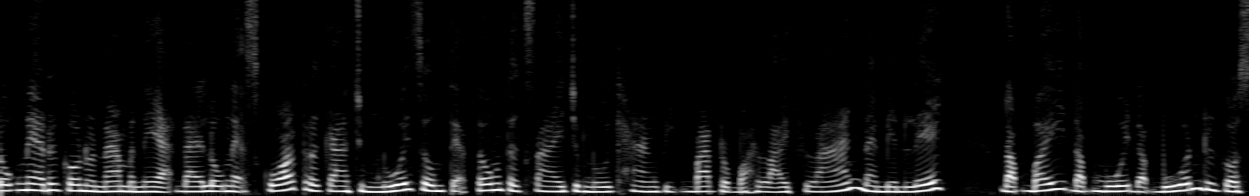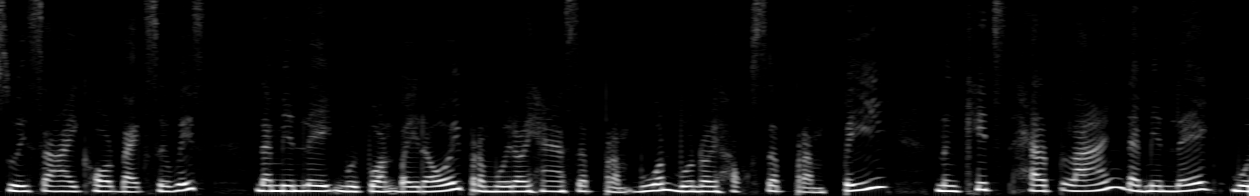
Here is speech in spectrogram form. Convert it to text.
លោកអ្នកឬក៏នរណាម្នាក់ដែលលោកអ្នកស្គាល់ត្រូវការជំនួយសូមតាក់ទងទៅខ្សែជំនួយខាងវិបត្តិរបស់ Lifeline ដែលមានលេខ13 11 14ឬក៏ Suicide Callback Service ដែលមានលេខ1300 659 467និង Kids Helpline ដែលមានលេខ1855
